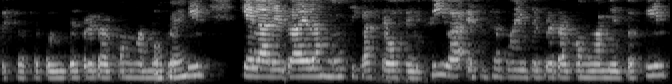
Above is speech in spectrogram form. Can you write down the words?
eso se puede interpretar como un ambiente hostil. Que la letra de las músicas sea ofensiva. Eso se puede interpretar como un ambiente hostil.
